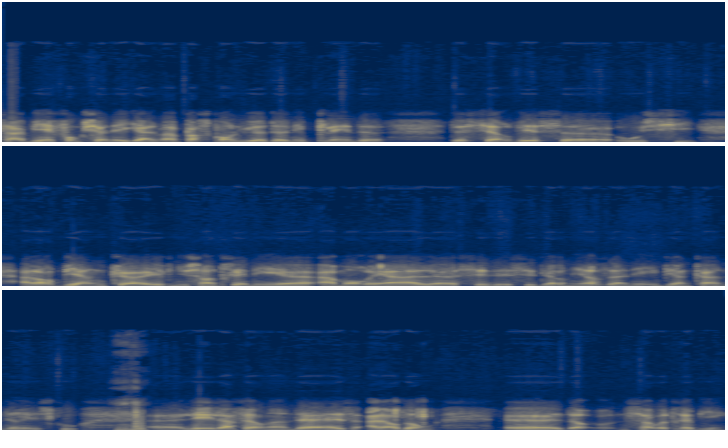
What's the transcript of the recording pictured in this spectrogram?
Ça a bien fonctionné également parce qu'on lui a donné plein de, de services aussi. Alors Bianca est venue s'entraîner à Montréal ces, ces, dernières années, Bianca Andreescu, mm Leila Fernandez. Alors donc, euh, ça va très bien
